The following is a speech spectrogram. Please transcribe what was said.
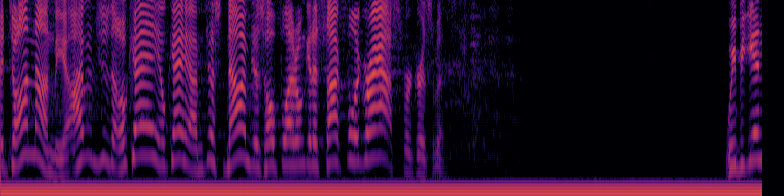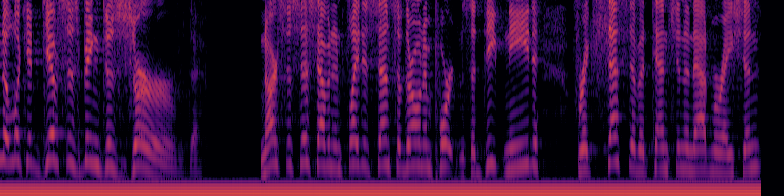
it dawned on me. I was just okay, okay. I'm just now I'm just hopeful I don't get a sock full of grass for Christmas. We begin to look at gifts as being deserved. Narcissists have an inflated sense of their own importance, a deep need for excessive attention and admiration.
